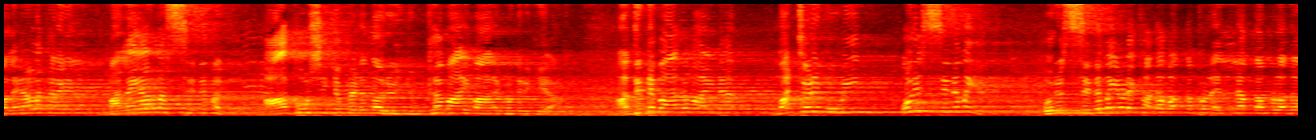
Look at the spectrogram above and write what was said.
മലയാളക്കരയിൽ മലയാള സിനിമകൾ ആഘോഷിക്കപ്പെടുന്ന ഒരു യുഗമായി മാറിക്കൊണ്ടിരിക്കുകയാണ്. അതിന്റെ ഭാഗമായിട്ട് മറ്റൊരു മൂവി ഒരു സിനിമയിൽ ഒരു സിനിമയുടെ കഥ വന്നപ്പോഴെല്ലാം നമ്മൾ അത്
